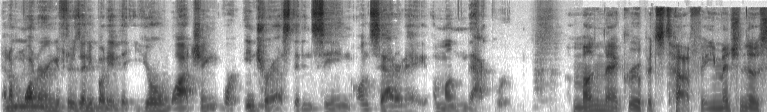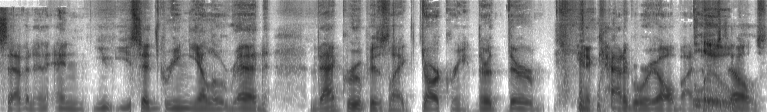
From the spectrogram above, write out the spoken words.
And I'm wondering if there's anybody that you're watching or interested in seeing on Saturday among that group. Among that group, it's tough. You mentioned those seven, and, and you you said green, yellow, red. That group is like dark green. They're they're in a category all by themselves.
